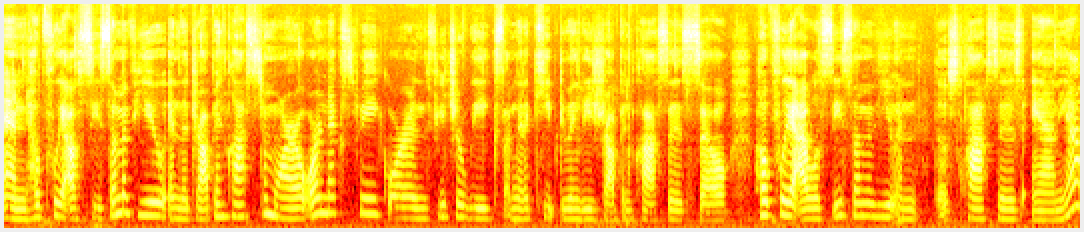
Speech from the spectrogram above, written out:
And hopefully, I'll see some of you in the drop in class tomorrow or next week or in the future weeks. I'm going to keep doing these drop in classes. So, hopefully, I will see some of you in those classes. And yeah,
